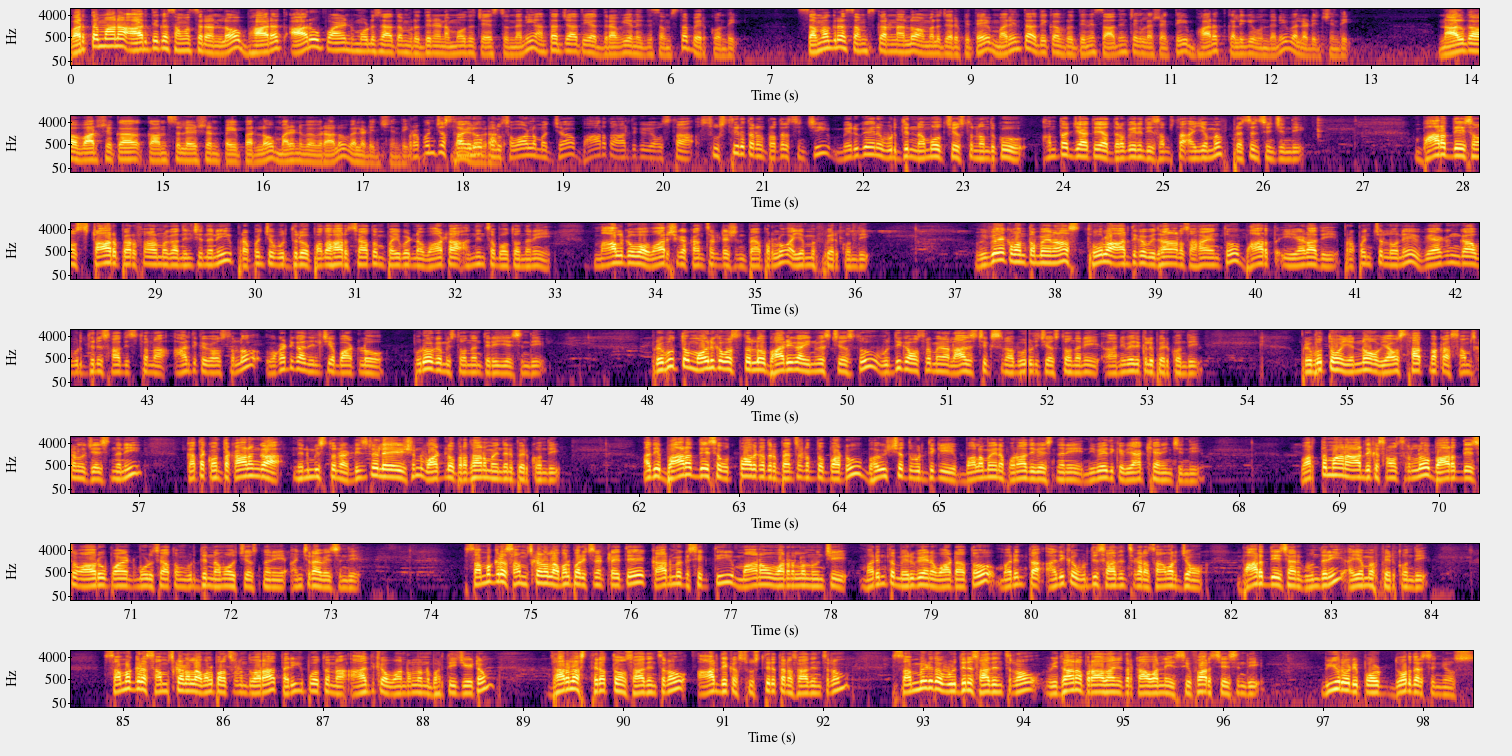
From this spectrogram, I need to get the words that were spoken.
వర్తమాన ఆర్థిక సంవత్సరంలో భారత్ ఆరు పాయింట్ మూడు శాతం వృద్ధిని నమోదు చేస్తుందని అంతర్జాతీయ ద్రవ్యనిధి సంస్థ పేర్కొంది. సమగ్ర సంస్కరణలో అమలు జరిపితే మరింత అధిక వృద్ధిని సాధించగల శక్తి భారత్ కలిగి ఉందని వెల్లడించింది. నాలుగవ వార్షిక కాన్స్టలేషన్ పేపర్లో మరిన్ని వివరాలు వెల్లడించింది. ప్రపంచ స్థాయిలో పలు. సవాళ్ళ మధ్య భారత ఆర్థిక వ్యవస్థ సుస్థిరతను ప్రదర్శించి మెరుగైన వృద్ధిని నమోదు చేస్తున్నందుకు అంతర్జాతీయ ద్రవ్యనిధి సంస్థ ఐఎంఎఫ్ ప్రశంసించింది. భారతదేశం స్టార్ పెర్ఫార్మర్గా నిలిచిందని ప్రపంచ వృద్ధిలో పదహారు శాతం పైబడిన వాటా అందించబోతోందని నాలుగవ వార్షిక కన్సల్టేషన్ పేపర్లో ఐఎంఎఫ్ పేర్కొంది. వివేకవంతమైన స్థూల ఆర్థిక విధానాల సహాయంతో భారత్ ఈ ఏడాది ప్రపంచంలోనే వేగంగా వృద్ధిని సాధిస్తున్న ఆర్థిక వ్యవస్థలో ఒకటిగా నిలిచే బాటలో పురోగమిస్తోందని తెలియజేసింది. ప్రభుత్వం మౌలిక వసతుల్లో భారీగా ఇన్వెస్ట్ చేస్తూ వృద్ధికి అవసరమైన లాజిస్టిక్స్ను అభివృద్ధి చేస్తోందని ఆ నివేదికలు పేర్కొంది. ప్రభుత్వం ఎన్నో వ్యవస్థాత్మక సంస్కరణలు చేసిందని గత కొంతకాలంగా నిర్మిస్తున్న డిజిటలైజేషన్ వాటిలో ప్రధానమైందని పేర్కొంది. అది భారతదేశ ఉత్పాదకతను పెంచడంతో పాటు భవిష్యత్ వృద్ధికి బలమైన పునాది వేసిందని నివేదిక వ్యాఖ్యానించింది. వర్తమాన ఆర్థిక సంవత్సరంలో భారతదేశం ఆరు పాయింట్ మూడు శాతం వృద్ధిని నమోదు చేస్తుందని అంచనా వేసింది. సమగ్ర సంస్కరణలు అమలుపరిచినట్లయితే కార్మిక శక్తి మానవ వనరుల నుంచి మరింత మెరుగైన వాటాతో మరింత అధిక వృద్ధి సాధించగల సామర్థ్యం భారతదేశానికి ఉందని ఐఎంఎఫ్ పేర్కొంది. సమగ్ర సంస్కరణలు అమలుపరచడం ద్వారా తరిగిపోతున్న ఆర్థిక వనరులను భర్తీ చేయడం ధరల స్థిరత్వం సాధించడం ఆర్థిక సుస్థిరతను సాధించడం సమ్మిళిత వృద్ధిని సాధించడం విధాన ప్రాధాన్యత కావాలని సిఫార్సు చేసింది బ్యూరో రిపోర్ట్ దూరదర్శన్ న్యూస్.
